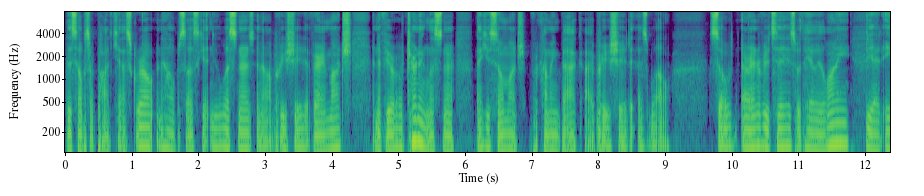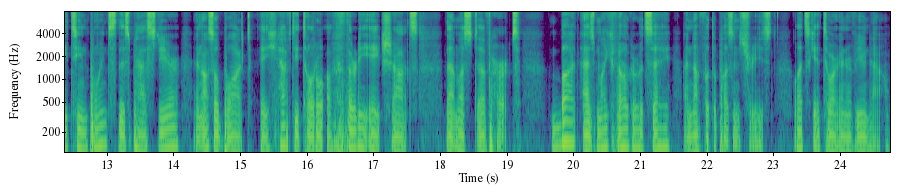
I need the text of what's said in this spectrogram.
This helps our podcast grow and helps us get new listeners, and I appreciate it very much. And if you're a returning listener, thank you so much for coming back. I appreciate it as well. So, our interview today is with Haley Lunny. She had 18 points this past year and also blocked a hefty total of 38 shots. That must have hurt. But as Mike Felger would say, enough with the pleasantries. Let's get to our interview now.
